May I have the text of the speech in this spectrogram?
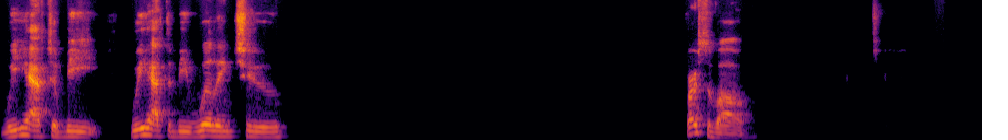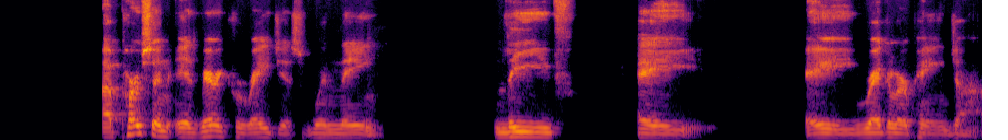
we have to be we have to be willing to first of all a person is very courageous when they leave a a regular paying job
